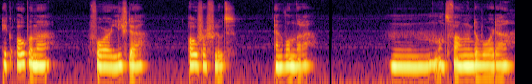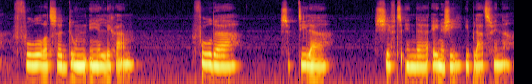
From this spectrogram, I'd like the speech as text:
Ik open me voor liefde, overvloed en wonderen. Hmm, ontvang de woorden. Voel wat ze doen in je lichaam. Voel de subtiele shifts in de energie die plaatsvinden.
